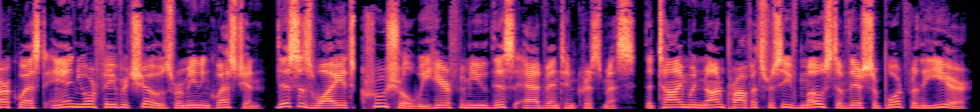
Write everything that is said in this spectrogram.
StarQuest and your favorite shows remain in question. This is why it's crucial we hear from you this Advent and Christmas, the time when nonprofits receive most of their support for the year.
